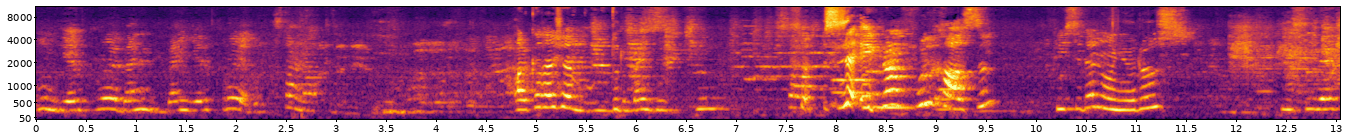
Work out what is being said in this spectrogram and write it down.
Oğlum yarı proya ben ben yarı proya 9 tane attım. Arkadaşlar dur ben gözükeyim. Size ekran full kalsın. PC'den oynuyoruz. PC 5.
